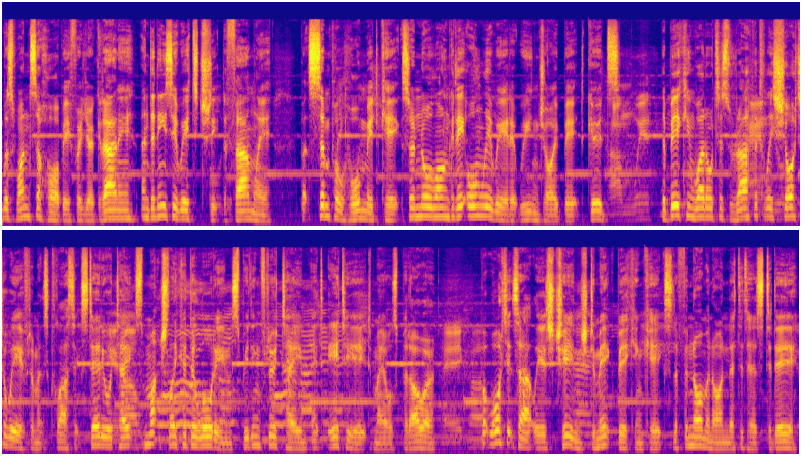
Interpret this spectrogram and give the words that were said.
was once a hobby for your granny and an easy way to treat the family, but simple homemade cakes are no longer the only way that we enjoy baked goods. The baking world has rapidly shot away from its classic stereotypes, much like a DeLorean speeding through time at 88 miles per hour. But what exactly has changed to make baking cakes the phenomenon that it is today?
